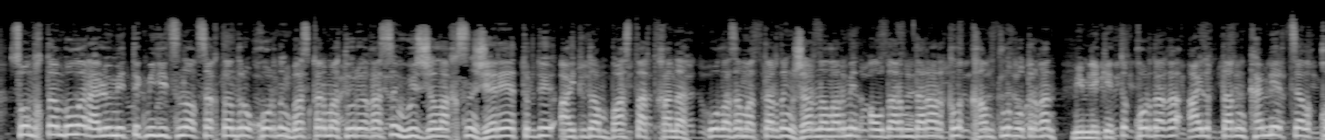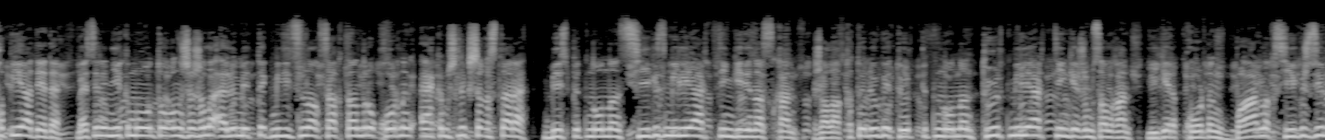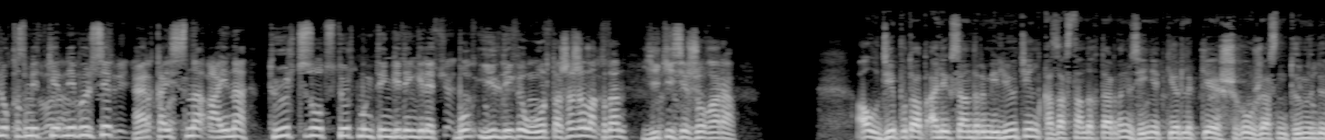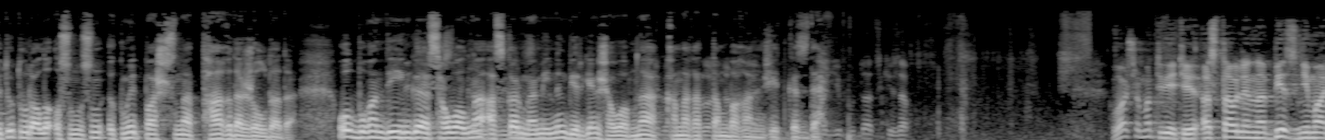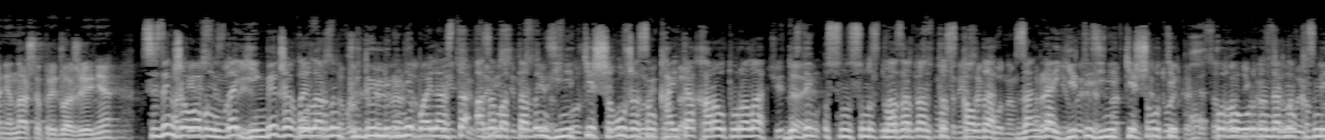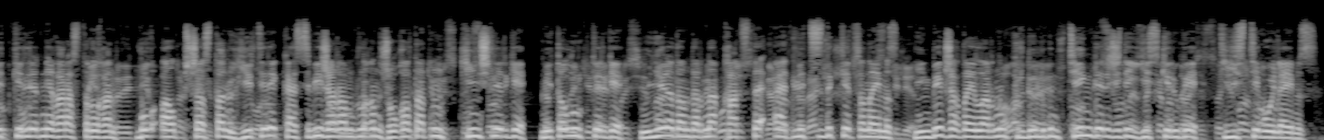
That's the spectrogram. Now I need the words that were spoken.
Сондықтан болар әлеуметтік медициналық сақтандыру қорының басқарма төрағасы өз жалақысын жария түрде айтудан бас тартқаны. Ол азаматтардың жарналары мен аударымдары арқылы қамтылып отырған мемлекеттік қордағы айлықтарын коммерциялық құпия деді. Мәселен 2019 жылы әлеуметтік медициналық сақтандыру қорының әкімшілік шығыстары 5,8 миллиард теңгеден асқан. Жалақы төлеуге 4,4 миллиард теңге жұмсалған. Егер қордың барлық 850 қызметкеріне бөлсек, әрқайсысына айына 434 мың теңгеден келеді. Бұл елдегі орташа жалақыдан екі есе жоғары. Ал депутат Александр Милютин қазақстандықтардың зейнеткерлікке шығу жасын төмендету туралы ұсынысын үкімет басшысына тағы да жолдады. Ол бұған дейінгі сауалына Асқар Мәминнің берген жауабына қанағаттанбағанын жеткізді. В вашем ответе оставлено без внимания наше предложение. Сіздің жауабыңызда еңбек жағдайларының күрделілігіне байланысты азаматтардың зейнетке шығу жасын қайта қарау туралы біздің ұсынысымыз назардан тыс қалды. Заңда ерте зейнетке шығу тек құқық қорғау органдарының қызметкерлеріне қарастырылған. Бұл 60 жастан ертерек кәсіби жарамдылығын жоғалтатын кеншілерге, металлургтерге, өнер адамдарына қатысты әділетсіздік деп санаймыз. Еңбек жағдайларының күрделілігін тең дәрежеде ескеруге тиіс деп ойлаймыз.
